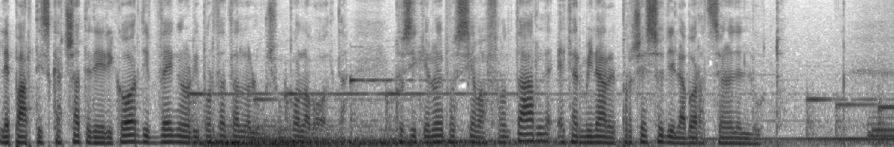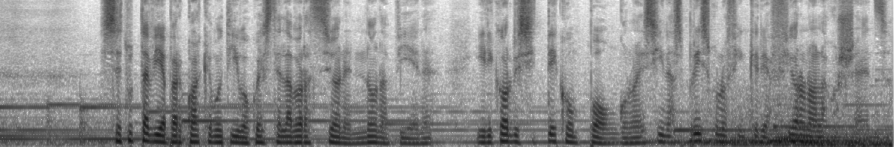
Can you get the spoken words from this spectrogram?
le parti scacciate dei ricordi vengono riportate alla luce un po' alla volta così che noi possiamo affrontarle e terminare il processo di elaborazione del lutto. Se tuttavia per qualche motivo questa elaborazione non avviene, i ricordi si decompongono e si inaspriscono finché riaffiorano alla coscienza.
